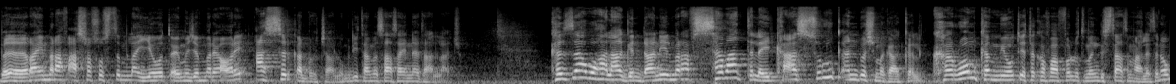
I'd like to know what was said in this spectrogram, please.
በራዕይ ምዕራፍ 13ም ላይ የወጣው የመጀመሪያው አውሬ አስር ቀንዶች አሉ። እንግዲህ ተመሳሳይነት አላቸው። ከዛ በኋላ ግን ዳንኤል ምዕራፍ ሰባት ላይ ከአስሩ ቀንዶች መካከል ከሮም ከሚወጡ የተከፋፈሉት መንግስታት ማለት ነው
